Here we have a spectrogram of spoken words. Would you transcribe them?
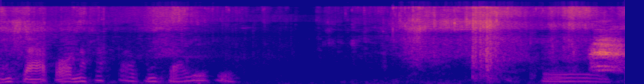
องศาก่อนนะคะเก้าองศาเยอะอยู่โอเค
